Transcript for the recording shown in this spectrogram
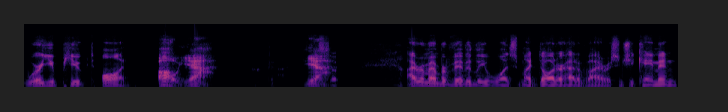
were you puked on? Oh yeah, oh, yeah. So- I remember vividly once my daughter had a virus and she came in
